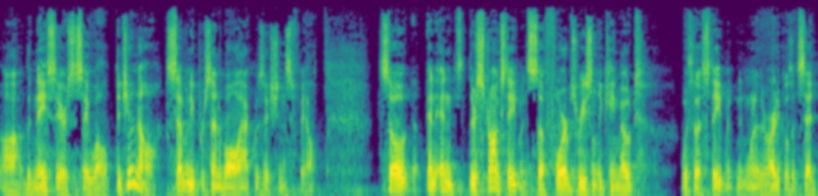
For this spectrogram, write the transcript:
uh, the naysayers to say, well, did you know 70% of all acquisitions fail? So, and, and there's strong statements. Uh, Forbes recently came out with a statement in one of their articles that said,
